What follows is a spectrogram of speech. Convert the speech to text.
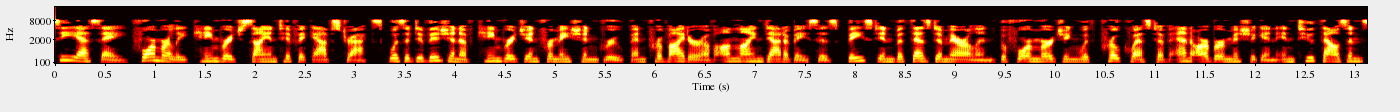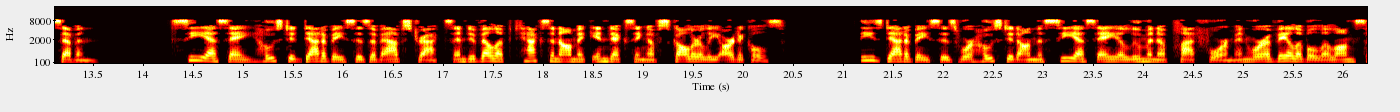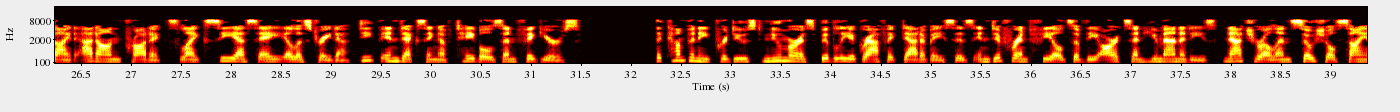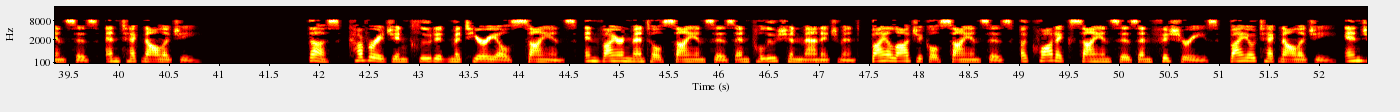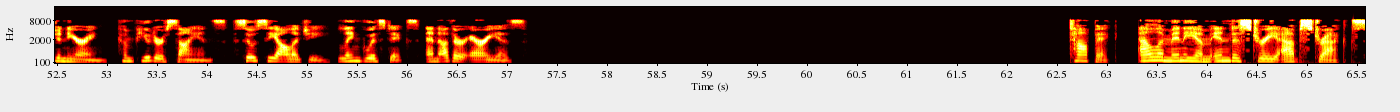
CSA formerly Cambridge Scientific Abstracts was a division of Cambridge Information Group and provider of online databases, based in Bethesda, Maryland before merging with ProQuest of Ann Arbor, Michigan in 2007. CSA hosted databases of abstracts and developed taxonomic indexing of scholarly articles. These databases were hosted on the CSA Illumina platform and were available alongside add-on products like CSA Illustrata, deep indexing of tables and figures. The company produced numerous bibliographic databases in different fields of the arts and humanities, natural and social sciences, and technology. Thus, coverage included materials science, environmental sciences and pollution management, biological sciences, aquatic sciences and fisheries, biotechnology, engineering, computer science, sociology, linguistics, and other areas. Topic: Aluminium industry abstracts.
